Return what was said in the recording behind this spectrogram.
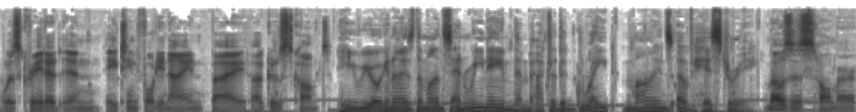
was created in 1849 by Auguste Comte. He reorganized the months and renamed them after the great minds of history Moses, Homer,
